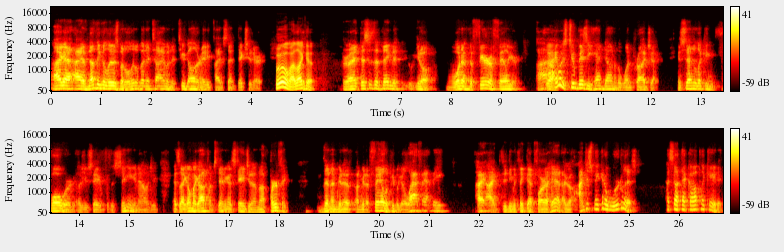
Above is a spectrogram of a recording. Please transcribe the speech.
I, I got I have nothing to lose but a little bit of time and a two dollar and eighty five cent dictionary. Boom. I like it. Right. This is the thing that you know. What of the fear of failure? I, Yeah. I was too busy head down to the one project instead of looking forward, as you say, for the singing analogy. It's like, oh my god, if I'm standing on stage and I'm not perfect, then I'm gonna I'm gonna fail and people are gonna laugh at me. I, I didn't even think that far ahead. I go, I'm just making a word list. That's not that complicated.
